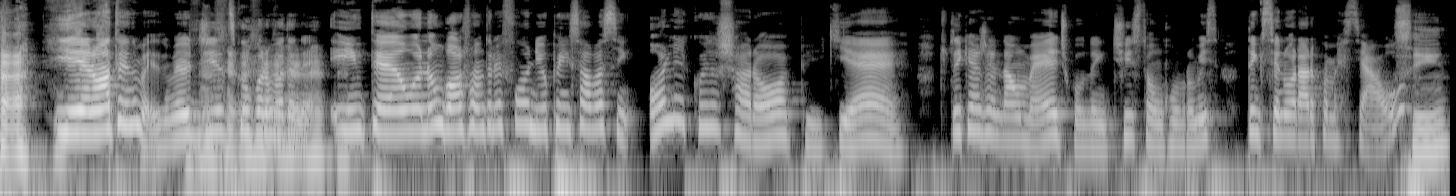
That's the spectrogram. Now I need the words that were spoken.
e eu não atendo mesmo. Meu dia, desculpa, eu não vou atender. Então, eu não gosto de falar no telefone. E eu pensava assim, olha que coisa xarope que é. Tu tem que agendar um médico, um dentista, um compromisso, tem que ser no horário comercial. Sim.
